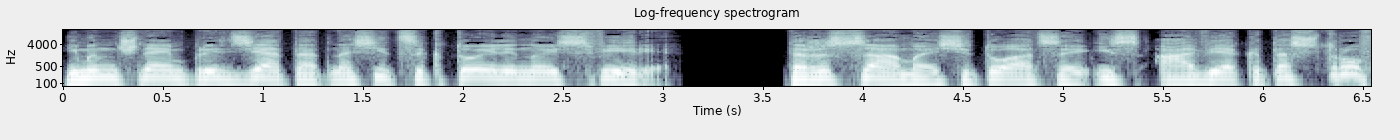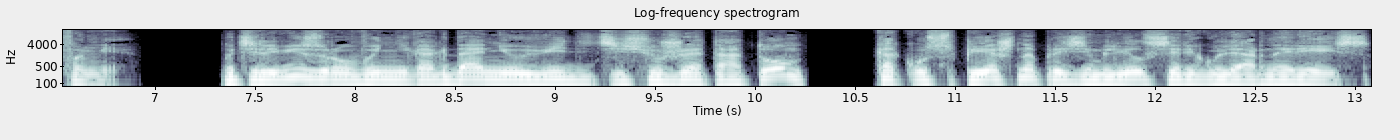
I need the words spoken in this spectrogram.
и мы начинаем предвзято относиться к той или иной сфере. Та же самая ситуация и с авиакатастрофами. По телевизору вы никогда не увидите сюжета о том, как успешно приземлился регулярный рейс.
